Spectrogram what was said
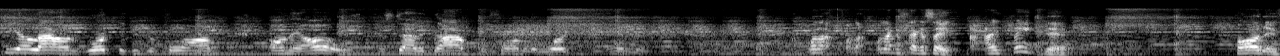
still allowing work to be performed on their own instead of God performing the work in them? Well, I, well, I, well like, I, like I say, I, think that part is,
